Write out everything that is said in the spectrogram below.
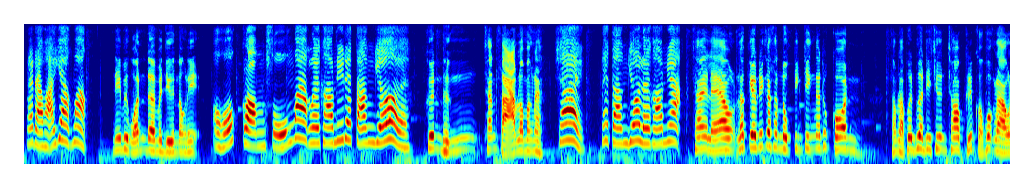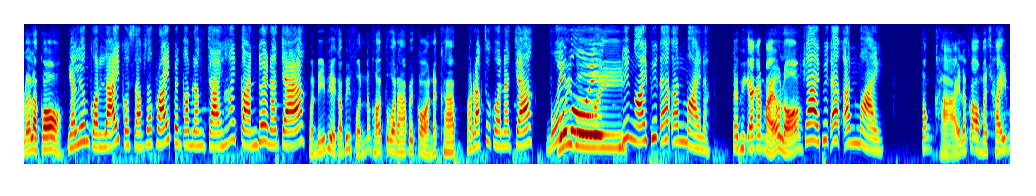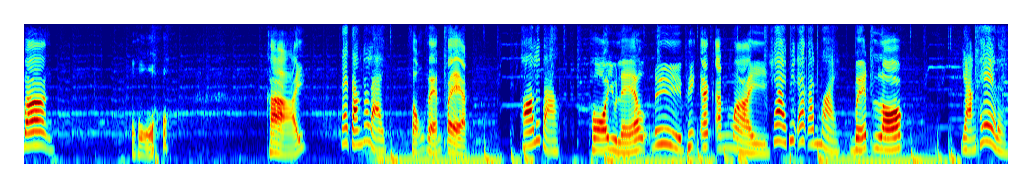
ระดับหายากมาก นี่พี่ฝนเดินมายืนตรงนี้ โอ้โห กล่องสูงมากเลยคราวนี้ได้ตังค์เยอะเลย ขึ้นถึงชั้นสามแล้วมั้งนะ ใช่ ได้ตังค์เยอะเลยคราวเนี้ย ใช่แล้ว แล้วเกมนี้ก็สนุกจริง ๆ นะทุกคนสำหรับเพื่อนๆ ที่ชื่นชอบคลิปของพวกเราแล้วล่ะก็ อย่าลืมกดไลค์ กด subscribe เป็นกำลังใจให้กันด้วยนะจ๊ะ วันนี้พี่เอกกับพี่ฝนต้องขอตัวลาไปก่อนนะครับรักทุกคนนะจ๊ะบุยบุยบุยนี่ไงพิกแอคอันใหม่น่ะ ได้พิกแอคอันใหม่แล้วเหรอ ใช่พิกแอคอันใหม่ ต้องขายแล้วก็เอามาใช้บ้าง โอ้โห ขายได้ตังค์เท่าไหร่2องแสนแปดพอหรือเปล่า พออยู่แล้ว นี่พิกแอคอันใหม่ ใช่พิกแอคอันใหม่ เบสล็อก อย่างเท่เลย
